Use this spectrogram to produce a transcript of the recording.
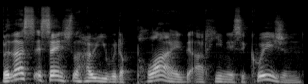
But that's essentially how you would apply the Arrhenius equation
